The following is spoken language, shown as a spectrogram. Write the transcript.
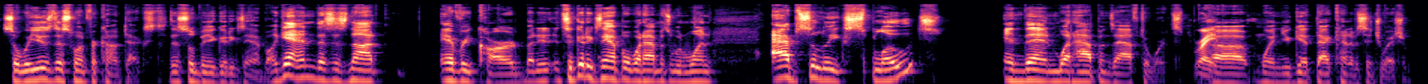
So we use this one for context. This will be a good example. Again, this is not every card, but it- it's a good example of what happens when one absolutely explodes and then what happens afterwards. Right. Uh, when you get that kind of situation.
